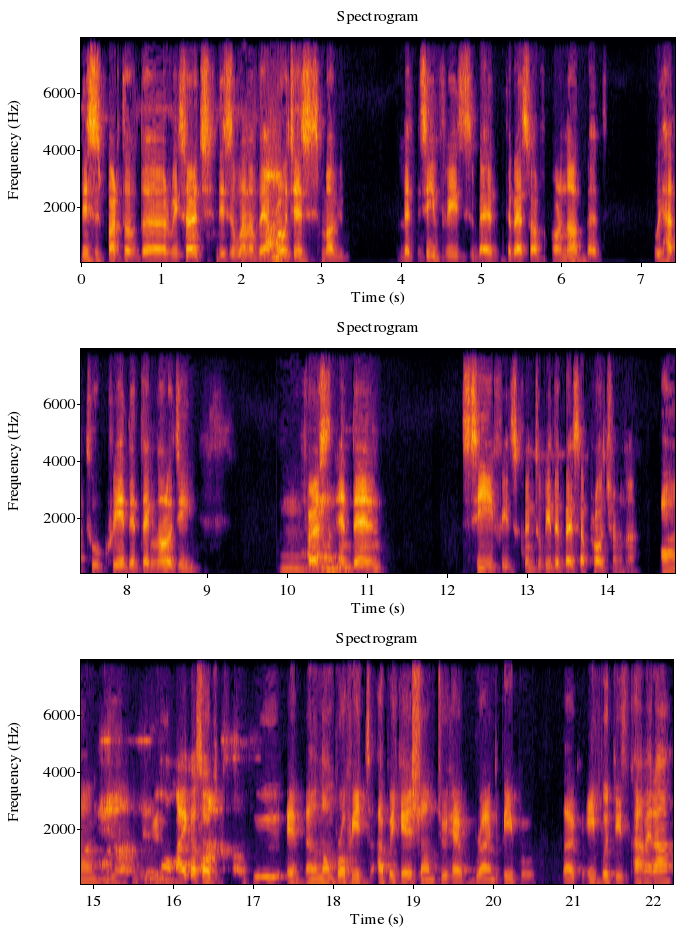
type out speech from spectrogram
This is part of the research. This is one of the approaches. Let's see if it's the best or, or not, but we have to create the technology mm. first and then see if it's going to be the best approach or not. Um, you know, Microsoft do a, a non-profit application to help blind people. Like input is camera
